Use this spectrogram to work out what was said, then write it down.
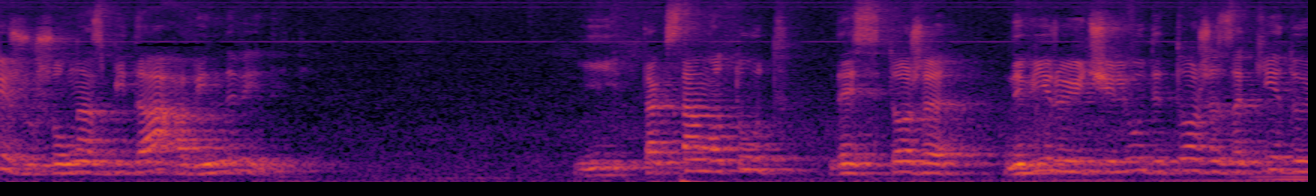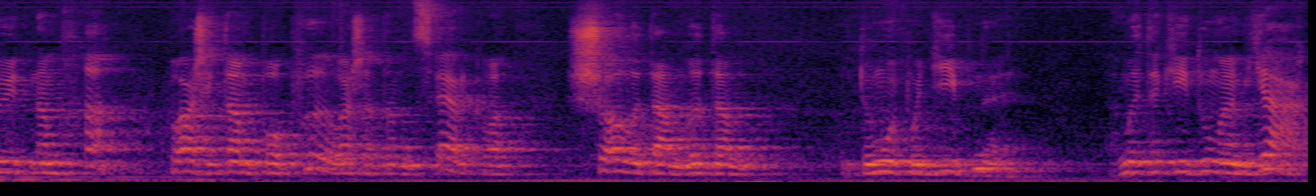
вижу, що в нас біда, а він не видить. І так само тут десь теж невіруючі люди теж закидують нам, ха, ваші там попи, ваша там церква, що ви там, ви там і тому подібне. А ми такі думаємо, як?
